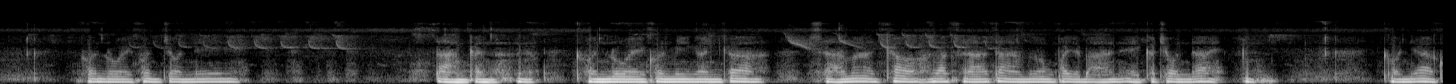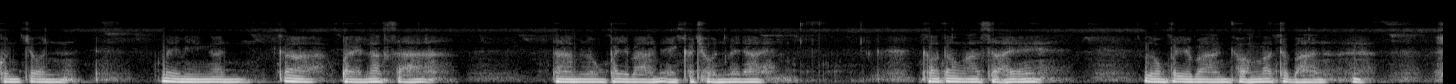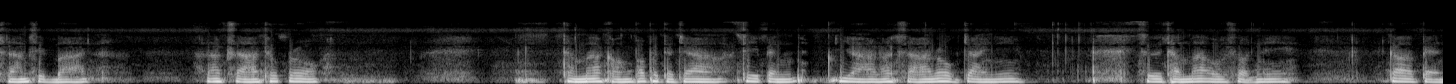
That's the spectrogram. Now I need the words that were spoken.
ๆ คนรวยคนจนนี้ต่างกัน คนรวยคนมีเงินก็สามารถเข้ารักษาตามโรงพยาบาลเอกชนได้ คนยากคนจนไม่มีเงินก็ไปรักษา ตามโรงพยาบาลเอกชนไม่ได้ ก็ต้องอาศัยโรงพยาบาลของรัฐบาลสามสิบบาท รักษาทุกโรค ธรรมะของพระพุทธเจ้าที่เป็นยารักษาโรคใจนี้ คือธรรมะโอสถนี้ ก็เป็น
